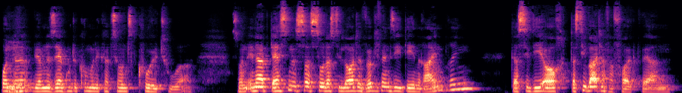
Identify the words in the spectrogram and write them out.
und mhm. eine, wir haben eine sehr gute Kommunikationskultur. So, und innerhalb dessen ist das so, dass die Leute wirklich, wenn sie Ideen reinbringen, dass sie die auch, dass die weiterverfolgt werden.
